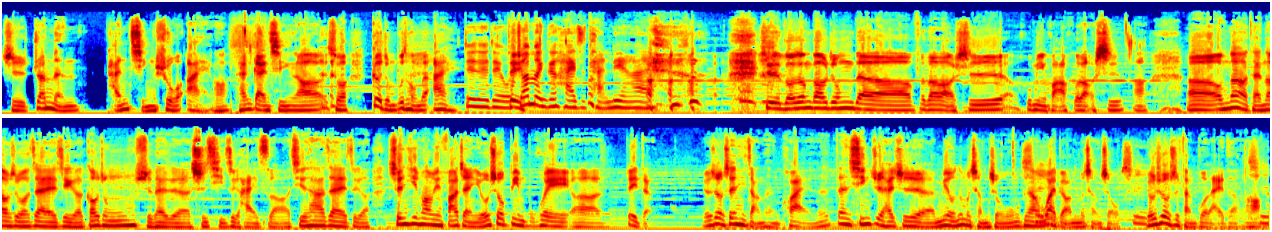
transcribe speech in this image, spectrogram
是专门谈情说爱啊，谈感情，然后说各种不同的爱，对对对，我专门跟孩子谈恋爱。是罗东高中的辅导老师胡敏华胡老师啊。呃，我们刚刚有谈到说，在这个高中时代的时期，这个孩子啊，其实他在这个身心方面发展，有时候并不会呃对等。有时候身体长得很快，但心智还是没有那么成熟，不像外表那么成熟。是有时候是反过来的啊。是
